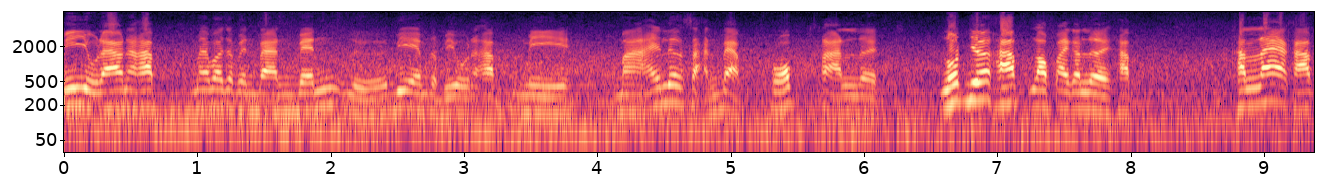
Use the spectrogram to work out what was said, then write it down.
มีอยู่แล้วนะครับ ไม่ว่าจะเป็นแบรนด์เบนซ์หรือ BMW นะครับ มีมาให้เลือกสรรแบบครบครันเลย รถเยอะครับ เราไปกันเลยครับ คันแรกครับ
